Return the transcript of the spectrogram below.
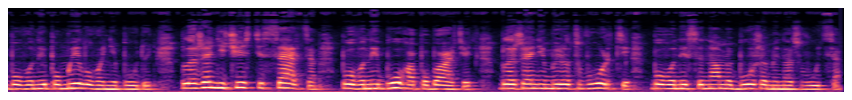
бо вони помилувані будуть. Блажені чисті серцем, бо вони Бога побачать. Блажені миротворці, бо вони синами Божими назвуться.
